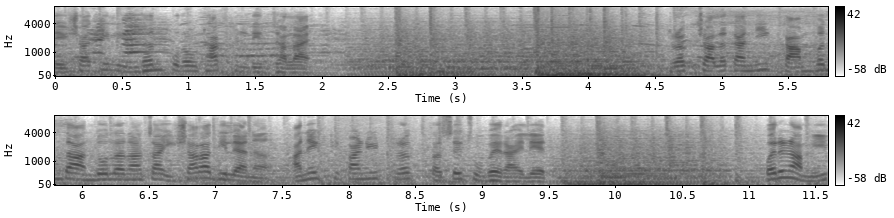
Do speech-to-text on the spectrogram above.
देशातील इंधन पुरवठा खंडित झालाय. ट्रक चालकांनी कामबंद आंदोलनाचा इशारा दिल्यानं अनेक ठिकाणी ट्रक तसेच उभे राहिलेत परिणामी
